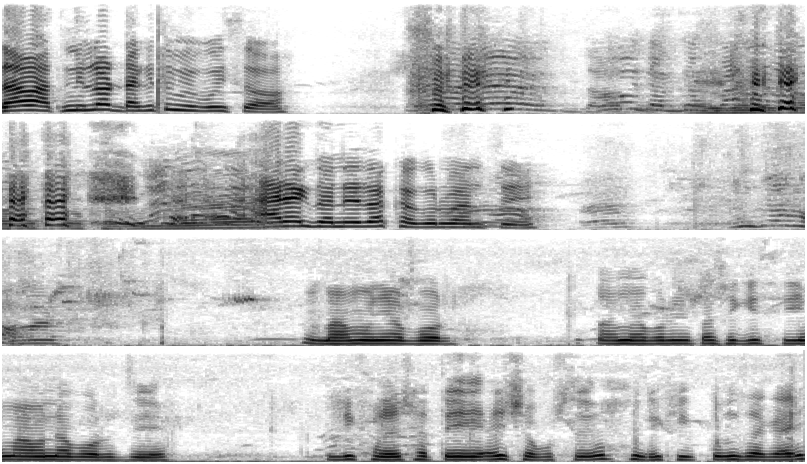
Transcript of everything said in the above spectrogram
দাওয়াত ডাকি তুমি বইছ? রক্ষা করব আনছে। মামুনি আবার আমি আবার পাশে গেছি, মামুনি আবার যে লিখনের সাথে আইসা পড়ছে, দেখি কোন জায়গায়।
